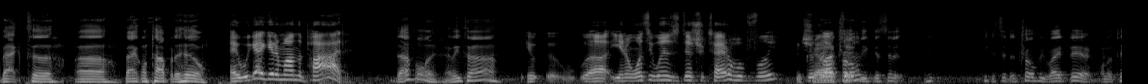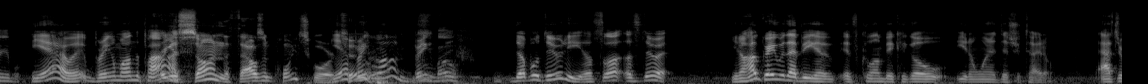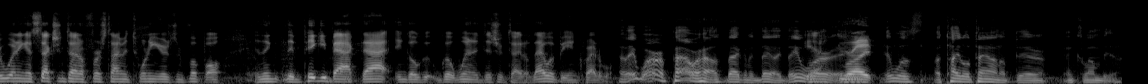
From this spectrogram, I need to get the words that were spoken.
back to uh, back on top of the hill. Hey, we gotta get him on the pod. Definitely, anytime. It- uh, you know, once he wins his district title, hopefully. And Good shout luck out to to- him. He can sit he, he can sit the trophy right there on the table. Yeah, bring him on the pod. Bring his son, the thousand point scorer. yeah, too. bring him on. Bring Bring both. Double duty. Let's let's do it. You know how great would that be if, if Columbia could go, you know, win a district title after winning a section title first time in 20 years in football, and then then piggyback that and go go win a district title. That would be incredible. Now, they were a powerhouse back in the day. Like they Yeah. were, Right. It was a title town up there in Columbia.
